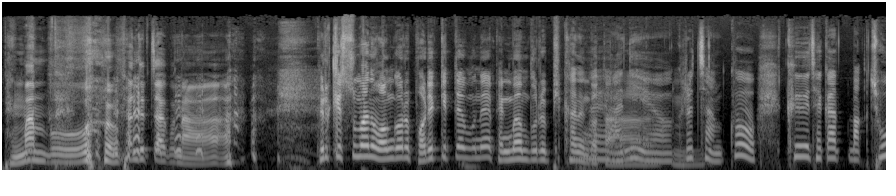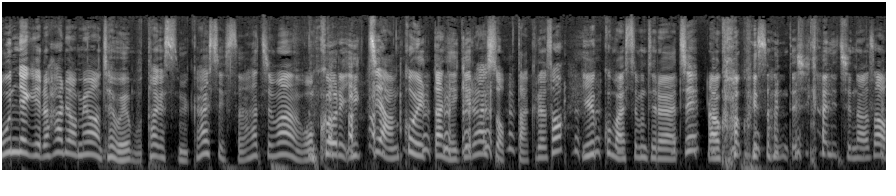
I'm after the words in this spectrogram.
백만 부 편집자구나. 그렇게 수많은 원고를 버렸기 때문에 100만 부를 픽하는 네, 거다. 아니에요. 음. 그렇지 않고 그 제가 막 좋은 얘기를 하려면 제가 왜 못하겠습니까? 할 수 있어요. 하지만 원고를 읽지 않고 일단 얘기를 할 수 없다. 그래서 읽고 말씀을 드려야지라고 하고 있었는데 시간이 지나서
